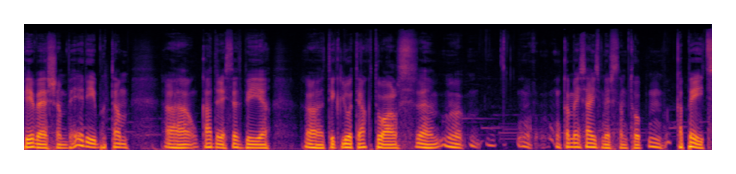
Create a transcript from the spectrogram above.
pievēršam vērību tam, kādreiz tas bija uh, tik ļoti aktuāls, un ka mēs aizmirstam to, kāpēc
